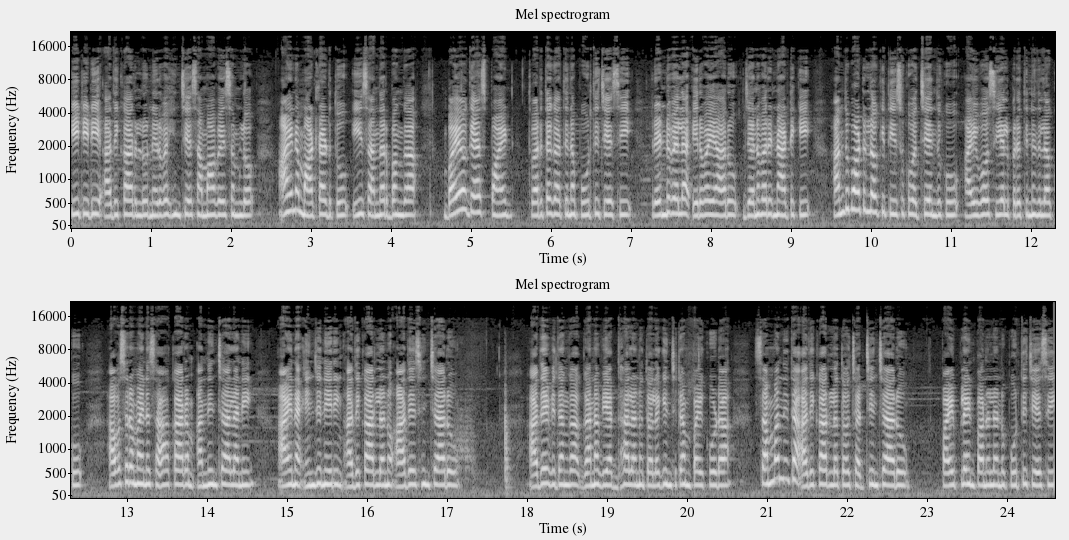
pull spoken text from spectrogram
TTD అధికారులు నిర్వహించే సమావేశంలో ఆయన మాట్లాడుతూ ఈ సందర్భంగా బయోగ్యాస్ పాయింట్ త్వరితగతిన పూర్తి చేసి రెండు వేల ఇరవై ఆరు జనవరి నాటికి అందుబాటులోకి తీసుకువచ్చేందుకు ఐఓసీఎల్ ప్రతినిధులకు అవసరమైన సహకారం అందించాలని ఆయన ఇంజనీరింగ్ అధికారులను ఆదేశించారు. అదేవిధంగా ఘన వ్యర్థాలను తొలగించడంపై కూడా సంబంధిత అధికారులతో చర్చించారు. పైప్లైన్ పనులను పూర్తి చేసి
